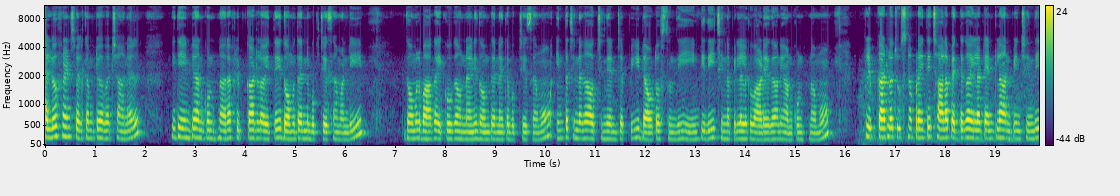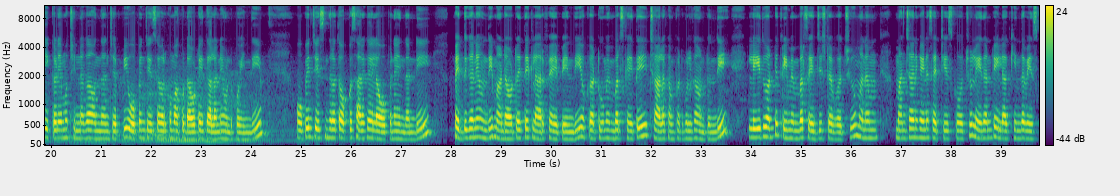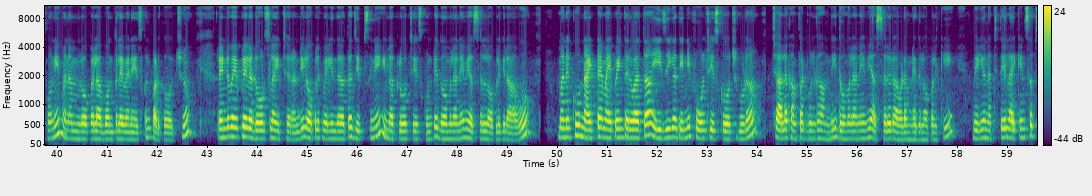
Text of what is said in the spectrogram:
Hello friends welcome to our channel. ఇది ఏంటి అనుకుంటున్నారా? ఫ్లిప్కార్ట్లో అయితే దోమదరిని బుక్ చేసామండి దోమలు బాగా ఎక్కువగా ఉన్నాయని దోమదరిని అయితే బుక్ చేసాము ఇంత చిన్నగా వచ్చింది అని చెప్పి డౌట్ వస్తుంది. ఏంటిది? చిన్నపిల్లలకి వాడేదా అని అనుకుంటున్నాము. ఫ్లిప్కార్ట్లో చూసినప్పుడు అయితే చాలా పెద్దగా ఇలా టెంట్లా అనిపించింది. ఇక్కడేమో చిన్నగా ఉందని చెప్పి ఓపెన్ చేసే వరకు మాకు డౌట్ అయితే అలానే ఉండిపోయింది. ఓపెన్ చేసిన తర్వాత ఒక్కసారిగా ఇలా ఓపెన్ అయిందండి. పెద్దగానే ఉంది. మా డౌట్ అయితే క్లారిఫై అయిపోయింది. ఒక టూ మెంబర్స్కి అయితే చాలా కంఫర్టబుల్గా ఉంటుంది. లేదు అంటే త్రీ మెంబర్స్ అడ్జస్ట్ అవ్వచ్చు. మనం మంచానికైనా సెట్ చేసుకోవచ్చు. లేదంటే ఇలా కింద వేసుకొని మనం లోపల బొంతలు ఏవైనా వేసుకొని పడుకోవచ్చు. రెండు వైపులా ఇలా డోర్స్లా ఇచ్చారండి. లోపలికి వెళ్ళిన తర్వాత జిప్స్ని ఇలా క్లోజ్ చేసుకుంటే దోమలు అనేవి అస్సలు లోపలికి రావు. మనకు నైట్ టైం అయిపోయిన తర్వాత ఈజీగా దీన్ని ఫోల్డ్ చేసుకోవచ్చు కూడా. చాలా కంఫర్టబుల్గా ఉంది. దోమలు అనేవి అస్సలు రావడం లేదు లోపలికి. వీడియో నచ్చితే లైక్ అండ్ సబ్స్క్రైబ్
